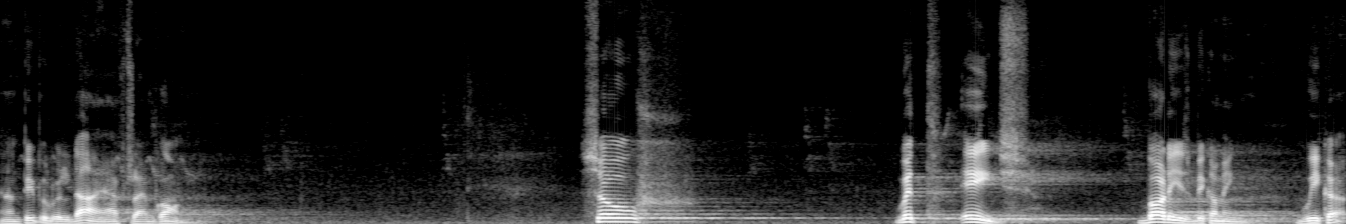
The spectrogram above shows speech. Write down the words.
and people will die after I'm gone. So, with age, body is becoming weaker.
